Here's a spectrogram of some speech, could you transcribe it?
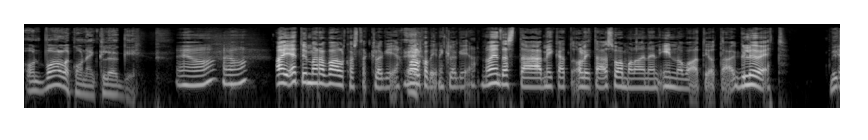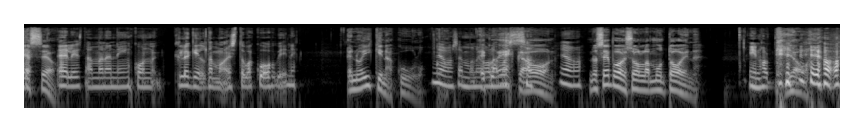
on valkoinen klögi. Joo, joo. Ai, et ymmärrä valkoista klögiä, Eh. valkoviiniklögiä. No entäs tämä, mikä oli tämä suomalainen innovaatio, tämä glöet. Mikä E- se on? Eli tämmöinen niin kuin glögiltä maistuva kuohuviini. En ole ikinä kuullut. Joo, semmoinen Eiku olemassa. ehkä on. Joo, No se voisi olla mun toinen. Inhokki. Joo. Joo,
